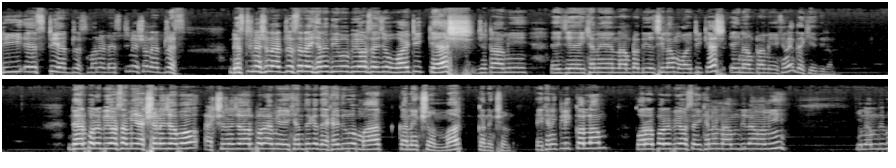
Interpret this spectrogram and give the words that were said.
ডিএসটি অ্যাড্রেস মানে ডেস্টিনেশন অ্যাড্রেস ডেস্টিনেশন অ্যাড্রেসের এইখানে দিব ভিউয়ার্স এই যে ওয়াইটি ক্যাশ যেটা আমি এই যে এইখানে নামটা দিয়েছিলাম ওয়াইটি ক্যাশ এই নামটা আমি এখানে দেখিয়ে দিলাম। দেওয়ার পরে ভিউয়ার্স আমি অ্যাকশনে যাব। অ্যাকশনে যাওয়ার পরে আমি এইখান থেকে দেখাই দেব মার্ক কানেকশন মার্ক কানেকশন এখানে ক্লিক করলাম, করার পরে ভিউয়ার্স এইখানে নাম দিলাম আমি। কি নাম দিব?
